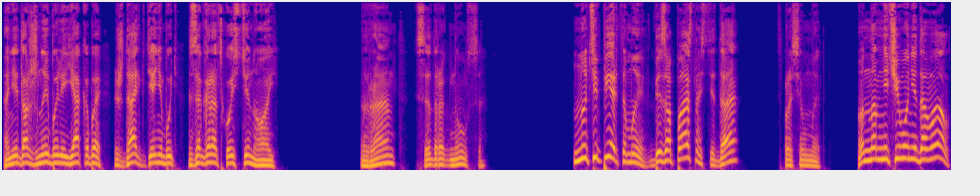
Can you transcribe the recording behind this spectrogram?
Они должны были якобы ждать где-нибудь за городской стеной». Ранд содрогнулся. «Ну теперь-то мы в безопасности, да?» — спросил Мэт. «Он нам ничего не давал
